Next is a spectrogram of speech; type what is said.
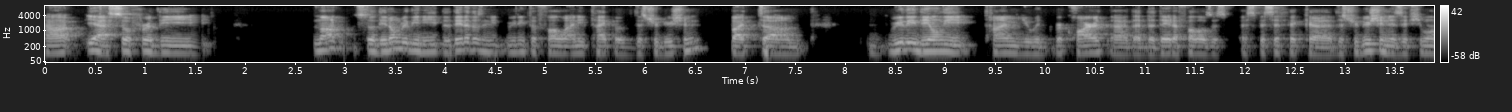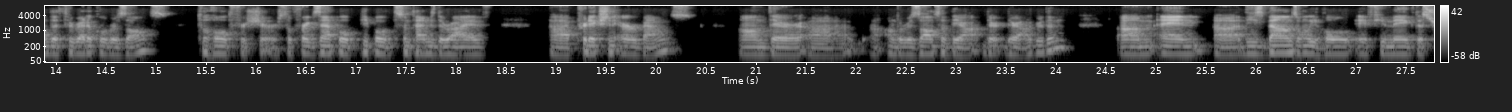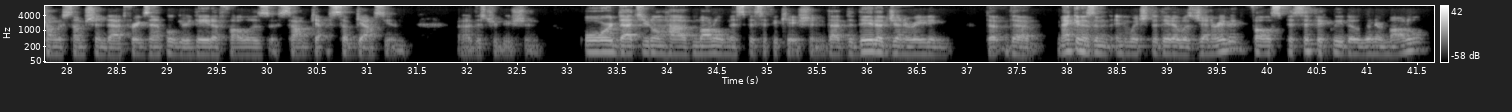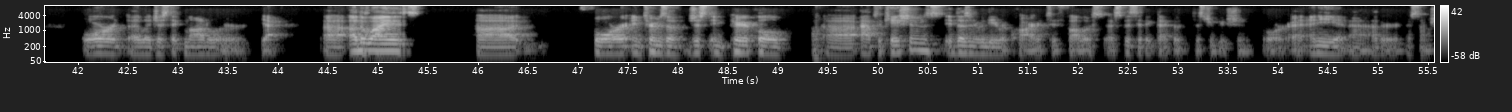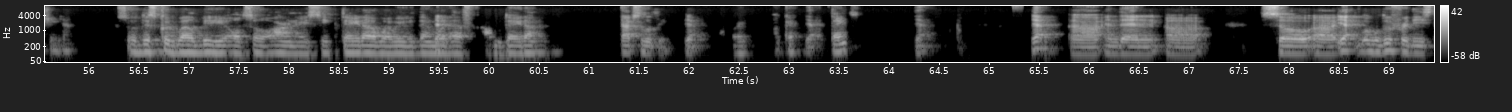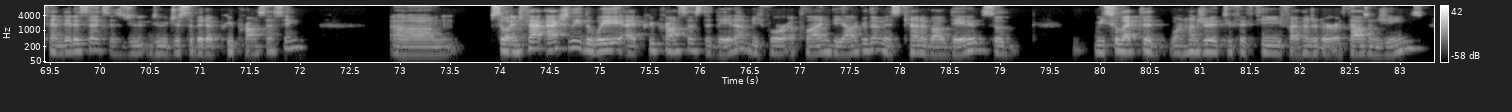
Uh, yeah, so for the not so they don't really need the data doesn't need, really to follow any type of distribution, but um, really the only time you would require uh, that the data follows a, a specific uh, distribution is if you want the theoretical results to hold for sure. So, for example, people sometimes derive uh, prediction error bounds on their uh, on the results of their their, their algorithm. Um, and uh, these bounds only hold if you make the strong assumption that, for example, your data follows a sub Gaussian uh, distribution, or that you don't have model misspecification, that the data generating the, the mechanism in which the data was generated follows specifically the linear model or a logistic model or yeah. Uh, otherwise, uh, for in terms of just empirical uh, applications, it doesn't really require to follow a specific type of distribution or any uh, other assumption. Yeah. So this could well be also RNA-seq data where we then yeah. would have count data. Absolutely. Yeah. Right. Okay. Yeah. Thanks. Yeah. Yeah. Uh, and then, uh, so uh, yeah, what we'll do for these 10 data sets is do, do just a bit of pre-processing. Um, so in fact, actually the way I pre-process the data before applying the algorithm is kind of outdated. So we selected 100, 250, 500, or 1,000 genes,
